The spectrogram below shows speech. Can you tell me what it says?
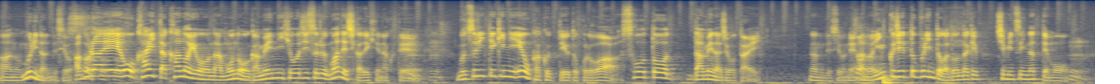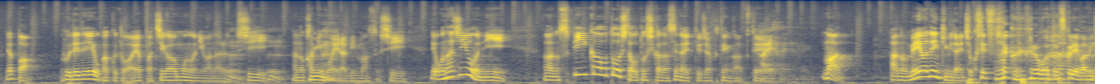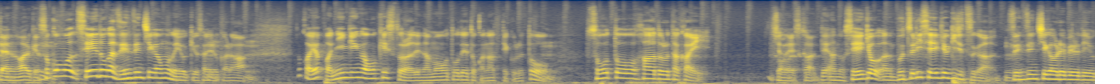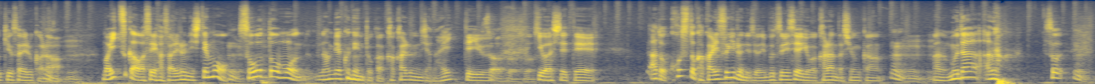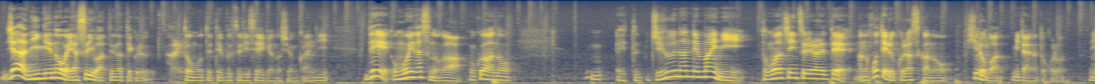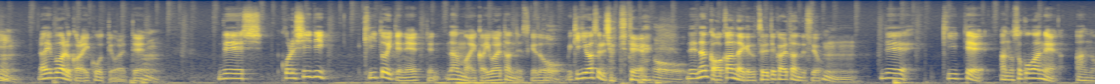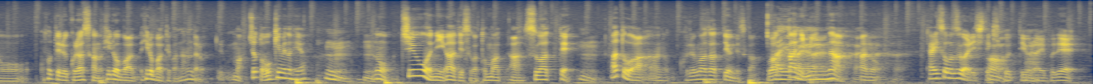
あの無理なんですよ。油絵を描いたかのようなものを画面に表示するまでしかできてなくて、うんうん。物理的に絵を描くっていうところは相当ダメな状態なんですよね。あのインクジェットプリントがどんだけ緻密になっても、うん。やっぱ筆で絵を描くとはやっぱ違うものにはなるし、うん。うん。あの紙も選びますし。で同じようにあのスピーカーを通した音しか出せないっていう弱点があって、はいはいはいまああの明和電機みたいに直接叩くロボットを作ればみたいなのはあるけど、そこも精度が全然違うものを要求されるから、だからやっぱ人間がオーケストラで生音でとかなってくると、ん。相当ハードル高いじゃないですか。であの制御あの物理制御技術が全然違うレベルで要求されるから、うんうん。まあ、いつかは制覇されるにしても、うん。相当もう何百年とかかかるんじゃないっていう。気はしててあとコストかかりすぎるんですよね物理制御が絡んだ瞬間。うんうんうん。あの無駄あのそう、うん。じゃあ人間の方が安いわってなってくるはい。と思ってて、物理制御の瞬間に。で思い出すのが僕はあの、んえっと、十何年前に友達に連れられて、あのホテルクラスカの広場みたいなところに、うん。ライブあるから行こうって言われて、うん。でしこれ CD 聞いといてねって何枚か言われたんですけど聞き忘れちゃってて。でなんか分かんないけど連れてかれたんですよ。うんうん。で聞いてあのそこがねあのホテルクラスカの広場広場っていうかなんだろう、まあ、ちょっと大きめの部屋うんうん。の中央にアーティストが止まあ座って、うん。あとはあの車座っていうんですか輪っかにみんなあの体操座りして聴くっていうライブで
